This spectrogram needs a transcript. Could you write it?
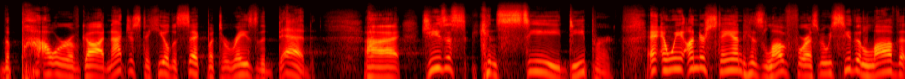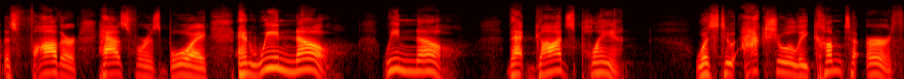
the power of God, not just to heal the sick, but to raise the dead. Uh, Jesus can see deeper. And, and, we understand his love for us. I mean, we see the love that this father has for his boy. And we know, we know that God's plan was to actually come to earth,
